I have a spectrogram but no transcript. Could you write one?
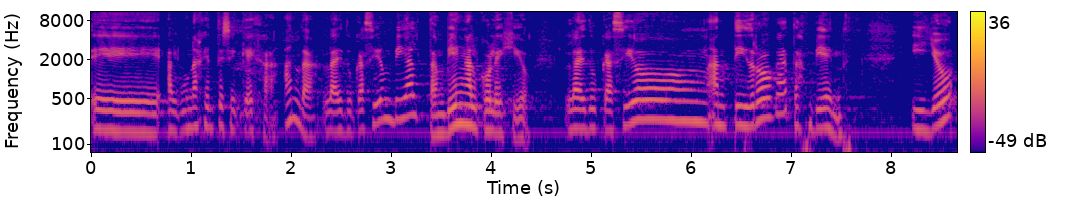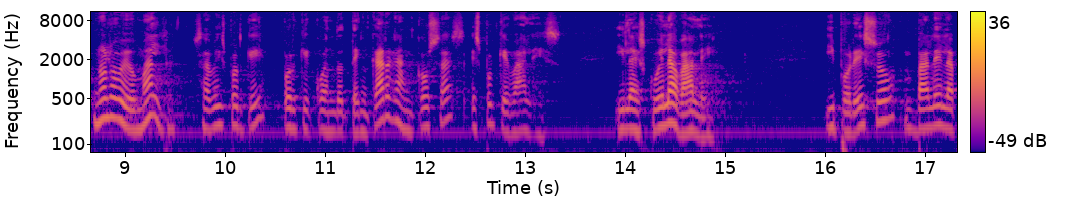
eh, alguna gente se queja, anda, la educación vial también al colegio, la educación antidroga también. Y yo no lo veo mal, ¿sabéis por qué? Porque cuando te encargan cosas es porque vales. Y la escuela vale. Y por eso, vale la,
